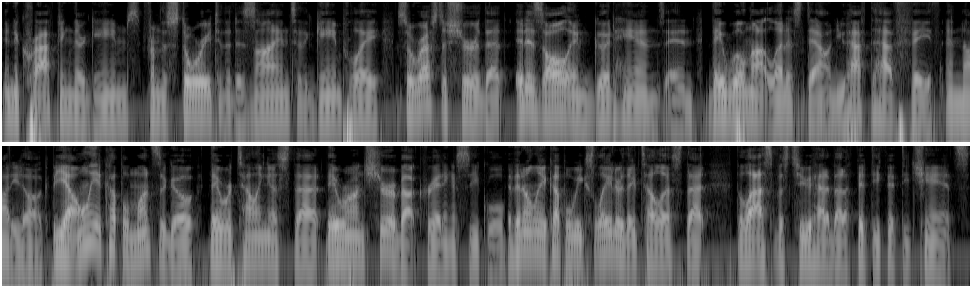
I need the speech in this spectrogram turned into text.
into crafting their games, from the story to the design to the gameplay. So rest assured that it is all in good hands and they will will not let us down. You have to have faith in Naughty Dog. But yeah, only a couple months ago, they were telling us that they were unsure about creating a sequel. And then only a couple weeks later, they tell us that The Last of Us 2 had about a 50 50 chance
